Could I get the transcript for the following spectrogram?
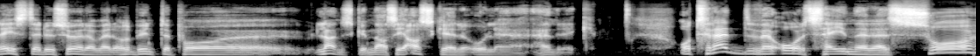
reiste du sørover og begynte på øh, landsgymnaset i Asker, Ole Henrik. Og 30 år seinere så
